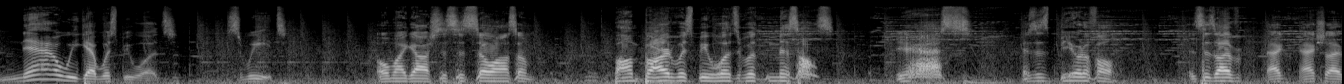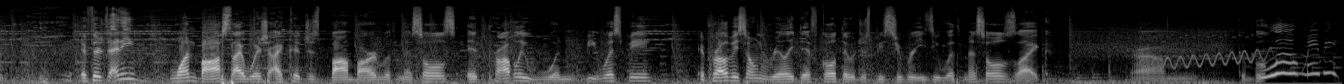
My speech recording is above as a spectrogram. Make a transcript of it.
Now we get Wispy Woods. Sweet. Oh my gosh, this is so awesome. Bombard Wispy Woods with missiles. Yes. This is beautiful. This is I've actually I've, if there's any one boss I wish I could just bombard with missiles, it probably wouldn't be Wispy. It'd probably be someone really difficult that would just be super easy with missiles, like, um, maybe?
